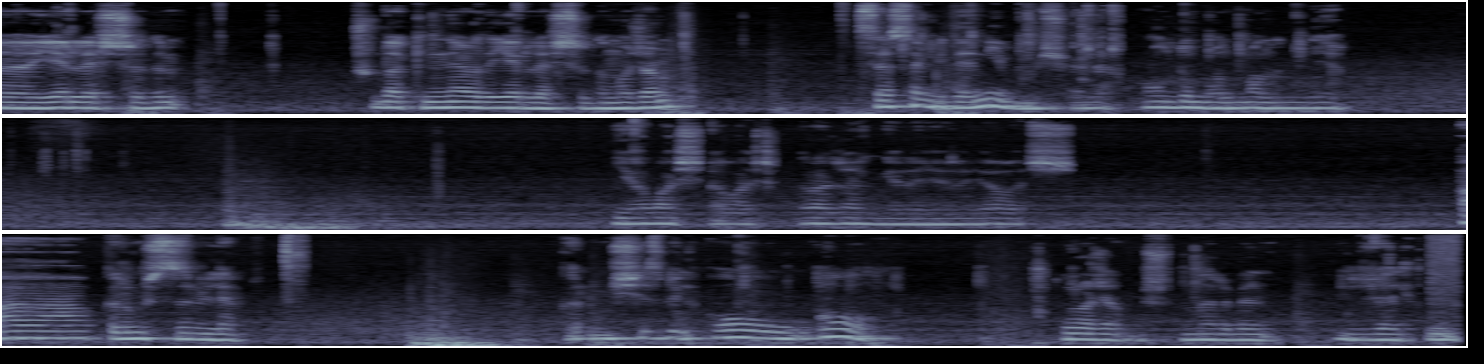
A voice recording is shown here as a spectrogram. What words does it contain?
e, yerleştirdim. Şuradakini nerede yerleştirdim hocam? İstersen bir deneyeyim mi şöyle? Oldu mu diye. Yavaş yavaş kıracaksın gene ya yavaş. Aa kırmışız bile. Kırmışız bile. Oo, oo. Dur hocam şunları ben düzelteyim.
